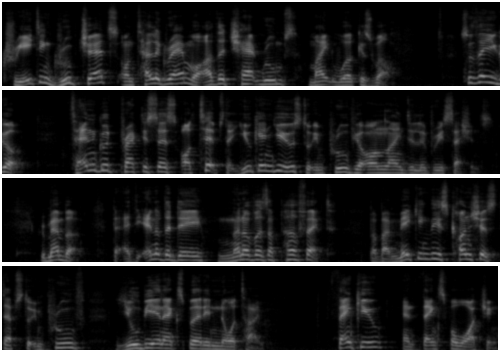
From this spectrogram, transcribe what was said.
creating group chats on Telegram or other chat rooms might work as well. So there you go 10 good practices or tips that you can use to improve your online delivery sessions. Remember that at the end of the day, none of us are perfect, but by making these conscious steps to improve, you'll be an expert in no time. Thank you, and thanks for watching.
